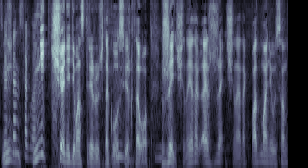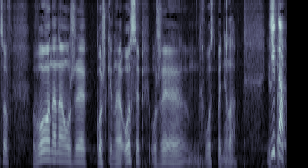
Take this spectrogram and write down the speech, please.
Совершенно согласна. Ничего не демонстрируешь такого сверх того. Женщина, я такая женщина, я так подманиваю самцов. Вон она уже, кошкина особь, уже хвост подняла. И Итак,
